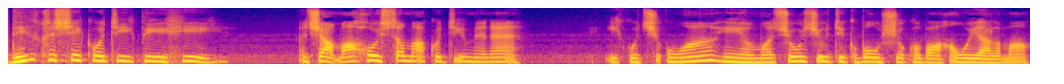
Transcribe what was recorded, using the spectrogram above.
Di kishiko di pi hi, and sha ma hoi sama ko di mene. I ko chikwa hi a ma shoshu di kubo shoko ba alama.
